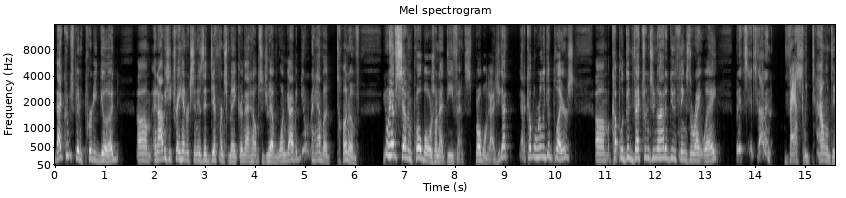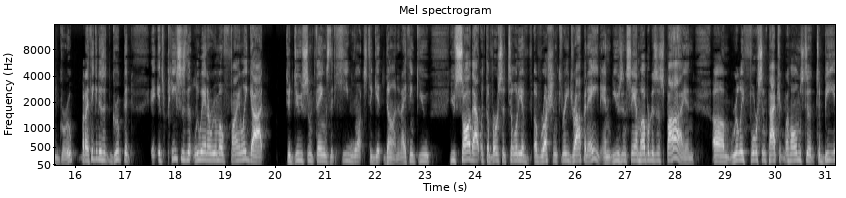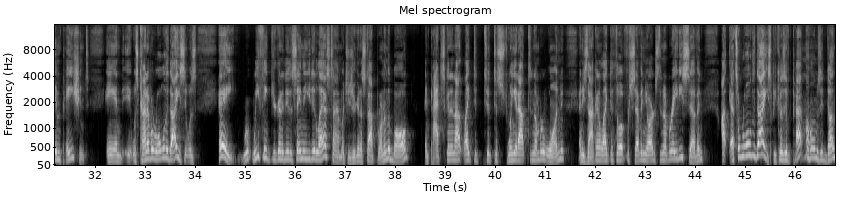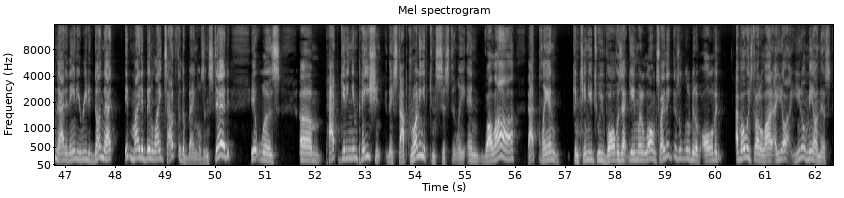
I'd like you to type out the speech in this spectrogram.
that group's been pretty good. Um, and obviously, Trey Hendrickson is a difference maker, and that helps that you have one guy, but you don't have a ton of, you don't have seven Pro Bowlers on that defense, Pro Bowl guys. You got, got a couple really good players, um, a couple of good veterans who know how to do things the right way, but it's it's not an vastly talented group, but I think it is a group that it's pieces that Lou Anarumo finally got to do some things that he wants to get done. And I think you you saw that with the versatility of, of rushing three, dropping eight, and using Sam Hubbard as a spy, and um, really forcing Patrick Mahomes to to be impatient. And it was kind of a roll of the dice. It was, hey, we think you're going to do the same thing you did last time, which is you're going to stop running the ball. and Pat's going to not like to, to, to swing it out to number one, and he's not going to like to throw it for seven yards to number 87. Uh, that's a roll of the dice because if Pat Mahomes had done that and Andy Reid had done that, it might have been lights out for the Bengals. Instead, it was um, Pat getting impatient. They stopped running it consistently, and voila, that plan continued to evolve as that game went along. So I think there's a little bit of all of it. I've always thought a lot. You know, you know me on this.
